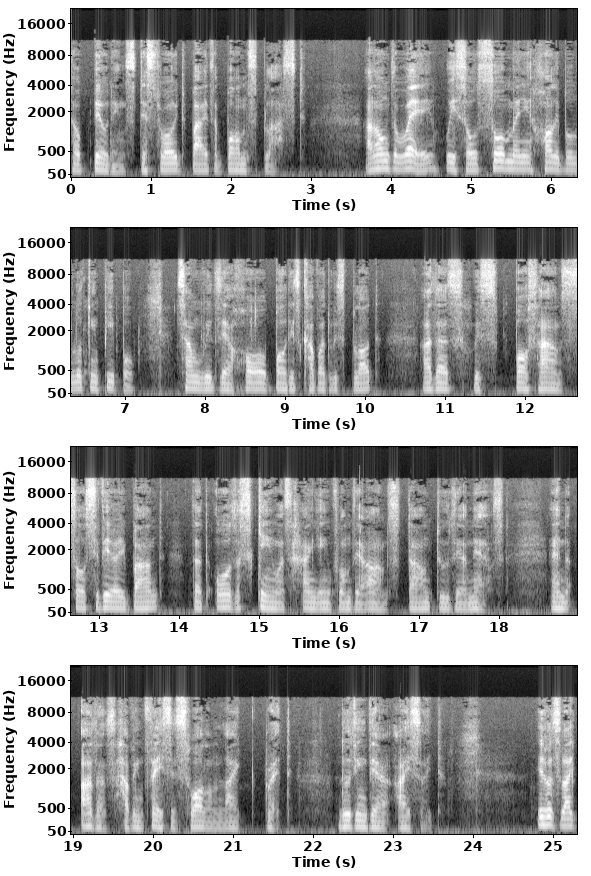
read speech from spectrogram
of buildings destroyed by the bomb's blast. Along the way, we saw so many horrible looking people, some with their whole bodies covered with blood, others with both arms so severely burned that all the skin was hanging from their arms down to their nails, and others having faces swollen like bread, losing their eyesight. It was like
